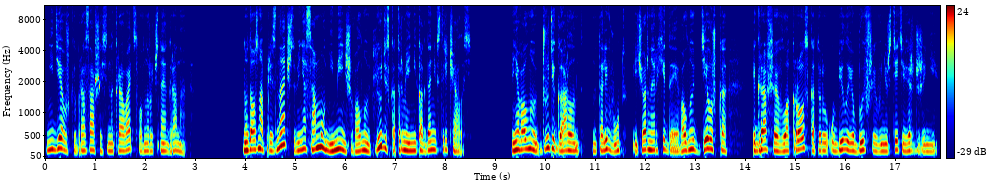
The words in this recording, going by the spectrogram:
Не девушкой, бросавшейся на кровать, словно ручная граната. Но должна признать, что меня саму не меньше волнуют люди, с которыми я никогда не встречалась. Меня волнуют Джуди Гарланд, Натали Вуд и Черная орхидея. Волнует девушка, игравшая в лакросс, которую убил ее бывший в университете Вирджинии.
